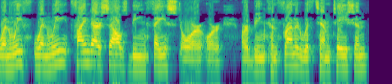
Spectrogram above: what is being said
when we when we find ourselves being faced or or or being confronted with temptation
